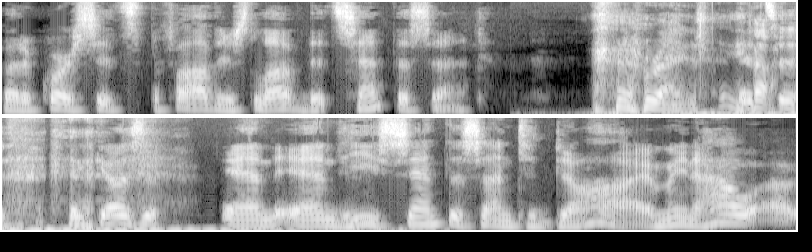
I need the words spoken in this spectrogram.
But of course, it's the Father's love that sent the Son. right. Yeah. A, because and and he sent the son to die. I mean, how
